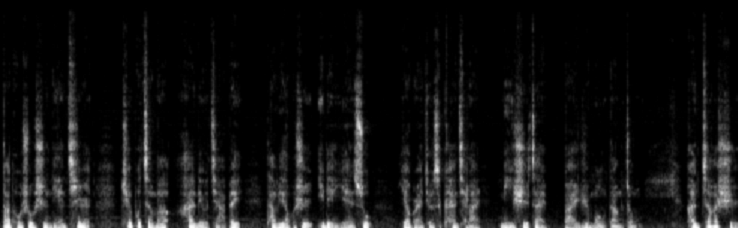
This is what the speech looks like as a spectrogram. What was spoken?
大多数是年轻人，却不怎么汗流浃背。他们要不是一脸严肃，要不然就是看起来迷失在白日梦当中，很扎实，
